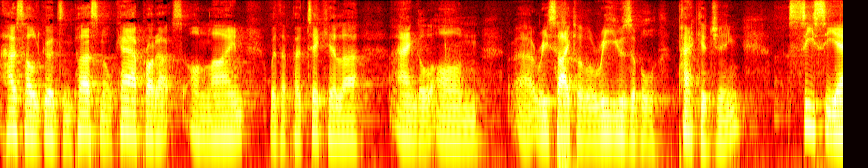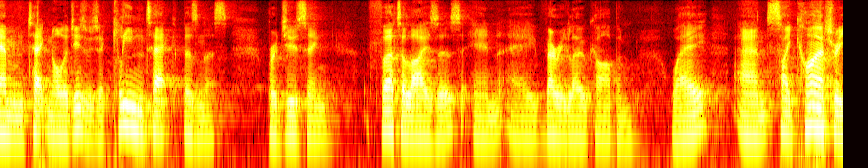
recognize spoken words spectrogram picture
household goods and personal care products online with a particular angle on uh, recyclable, reusable packaging. CCM Technologies, which is a clean tech business producing fertilizers in a very low carbon way. And Psychiatry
